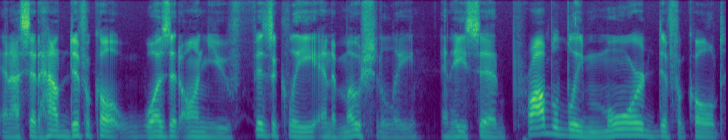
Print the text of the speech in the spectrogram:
And I said, How difficult was it on you physically and emotionally? And he said, Probably more difficult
